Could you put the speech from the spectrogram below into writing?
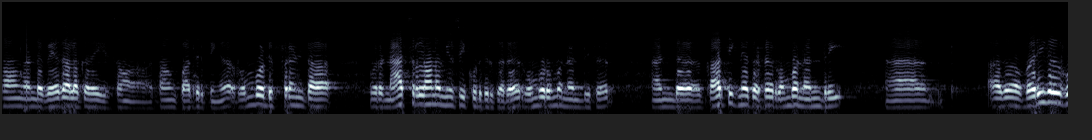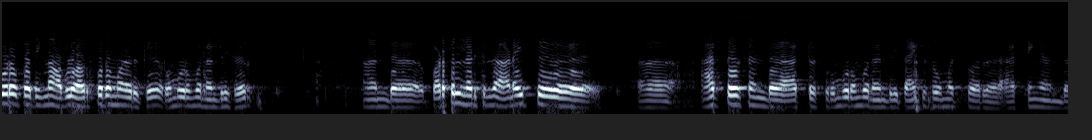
சாங் அண்ட் வேதாள கதை சாங் பார்த்துருப்பீங்க ரொம்ப டிஃப்ரெண்ட்டாக ஒரு நேச்சுரலான மியூசிக் கொடுத்துருக்காரு ரொம்ப ரொம்ப நன்றி sir and Karthik Netha sir ரொம்ப நன்றி அது வரிகள் கூட பார்த்தீங்கன்னா அவ்வளோ அற்புதமாக இருக்குது ரொம்ப ரொம்ப நன்றி சார் அண்டு படத்தில் நடிச்சிருந்த அனைத்து ஆக்டர்ஸ் அண்ட் ஆக்டர்ஸ் ரொம்ப ரொம்ப நன்றி thank you so much for acting and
